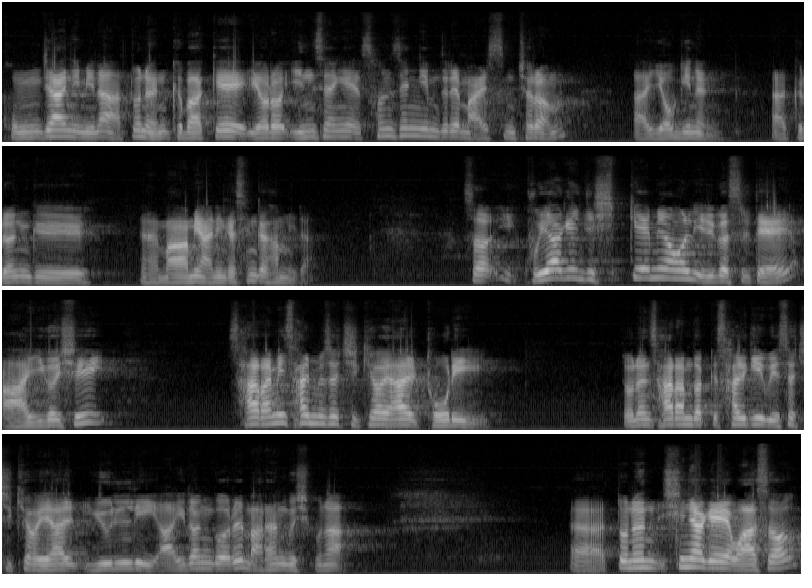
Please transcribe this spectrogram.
공자님이나 또는 그 밖에 여러 인생의 선생님들의 말씀처럼 여기는 그런 그 마음이 아닌가 생각합니다. 그래서 구약의 이제 십계명을 읽었을 때 아 이것이 사람이 살면서 지켜야 할 도리 또는 사람답게 살기 위해서 지켜야 할 윤리 아 이런 거를 말하는 것이구나. 아, 또는 신약에 와서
